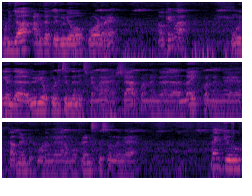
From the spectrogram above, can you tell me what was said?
முடிஞ்சால் அடுத்தடுத்த வீடியோவை போடுறேன். ஓகேங்களா உங்களுக்கு இந்த வீடியோ பிடிச்சிருந்துன்னு வச்சுக்கோங்களேன். ஷேர் பண்ணுங்கள் லைக் பண்ணுங்கள் கமெண்ட் போடுங்க உங்கள் ஃப்ரெண்ட்ஸ்க்கு சொல்லுங்கள் thank you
